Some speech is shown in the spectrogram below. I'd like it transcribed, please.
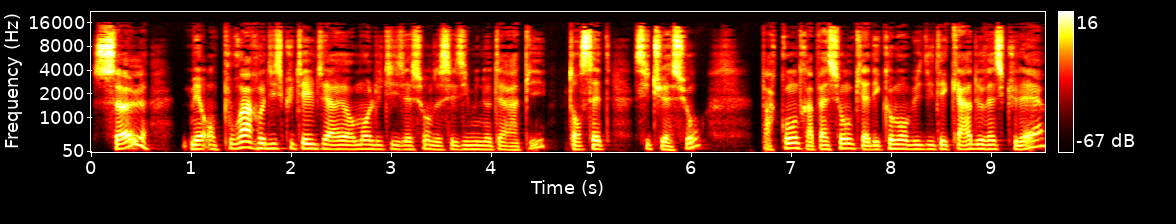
seul, mais on pourra rediscuter ultérieurement l'utilisation de ces immunothérapies dans cette situation. Par contre, un patient qui a des comorbidités cardiovasculaires,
